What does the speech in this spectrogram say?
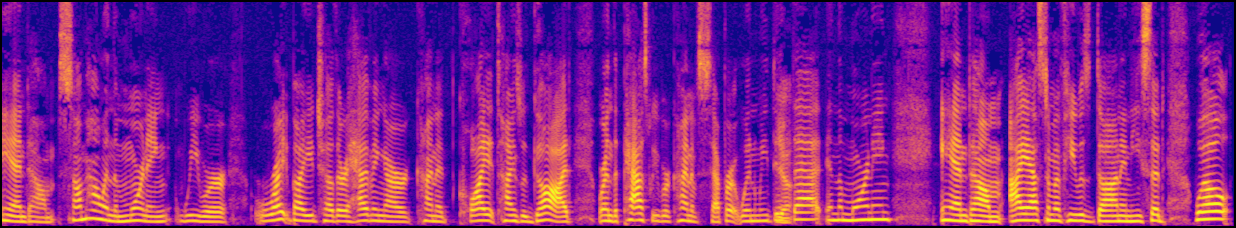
and um, somehow in the morning we were right by each other, having our kind of quiet times with God. Where in the past we were kind of separate when we did Yeah. that in the morning. And um, I asked him if he was done, and he said, "Well,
